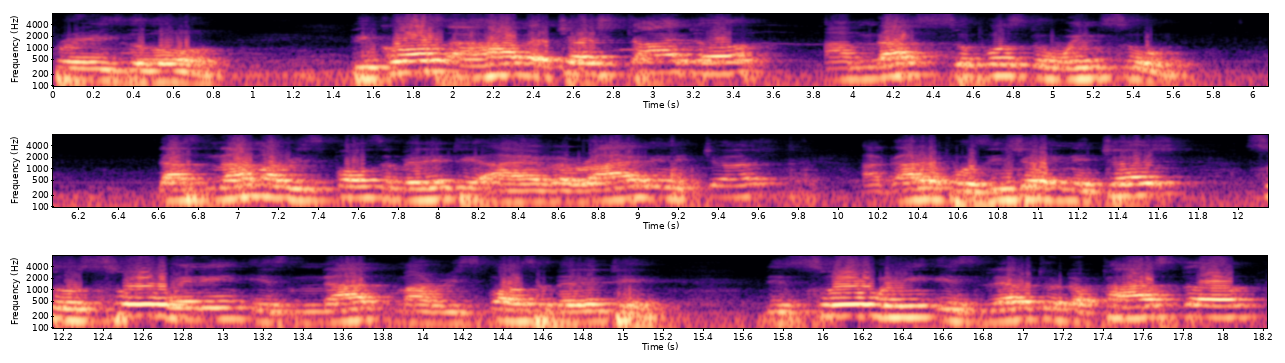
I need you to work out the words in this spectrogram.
Praise the Lord. Because I have a church title, I'm not supposed to win soul. That's not my responsibility. I have arrived in the church. I got a position in the church. So soul winning is not my responsibility. The soul winning is left to the pastor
